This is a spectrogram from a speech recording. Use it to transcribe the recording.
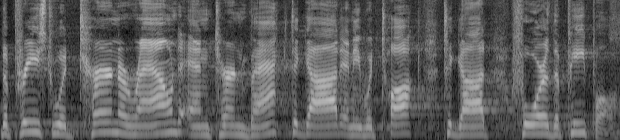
the priest would turn around and turn back to God and he would talk to God for the people.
